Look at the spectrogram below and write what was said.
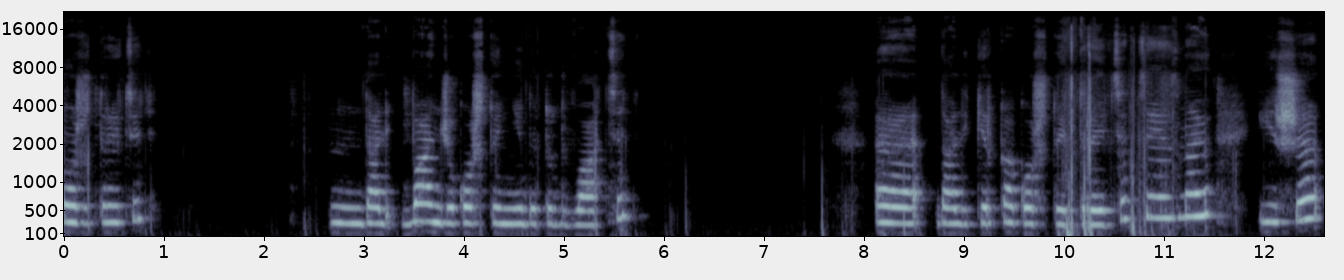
теж 30. Далі банджо коштує нібито 20. Е, далі кірка коштує 30, це я знаю. І ще,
